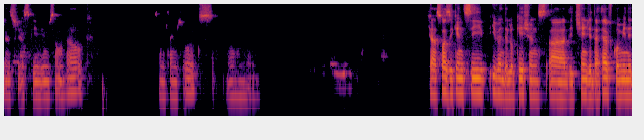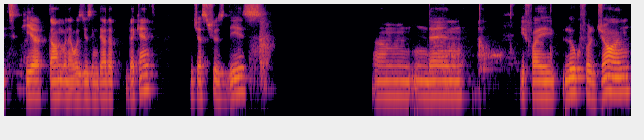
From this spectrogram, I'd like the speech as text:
Let's just give him some help sometimes works. Um, yeah, so as you can see, even the locations, uh, they change it. I have community here down when I was using the other backend. You just choose this. Um, and then if I look for John,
